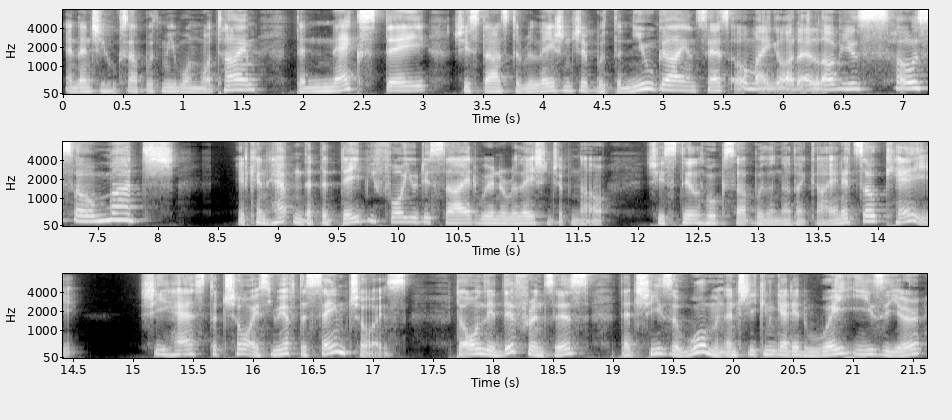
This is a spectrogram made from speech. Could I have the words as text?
And then she hooks up with me one more time. The next day, she starts the relationship with the new guy and says, Oh my God, I love you so, so much. It can happen that the day before you decide we're in a relationship now, she still hooks up with another guy and it's okay. She has the choice. You have the same choice. The only difference is that she's a woman and she can get it way easier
